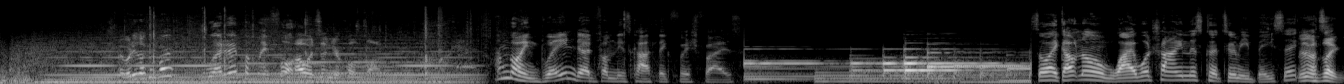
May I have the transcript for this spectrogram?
Wait, what are you looking for? Where did I put my fork? Oh, it's in your coleslaw. I'm going brain dead from these Catholic fish fries. So, like, I don't know why we're trying this because it's gonna be basic. You know, it's like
